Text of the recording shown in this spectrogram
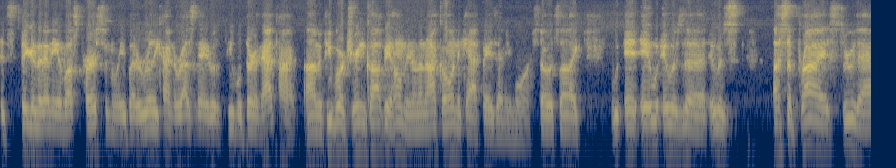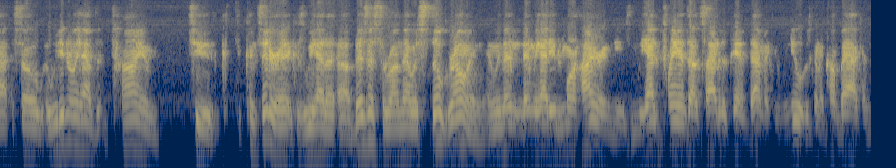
It's bigger than any of us personally, but it really kind of resonated with people during that time. Um, and people are drinking coffee at home. You know, they're not going to cafes anymore. So it's like it, it, it was a it was a surprise through that. So we didn't really have time to consider it because we had a, a, business to run that was still growing, and we then then we had even more hiring needs, and we had plans outside of the pandemic, and we knew it was going to come back, and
